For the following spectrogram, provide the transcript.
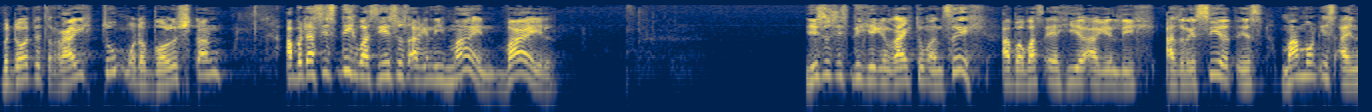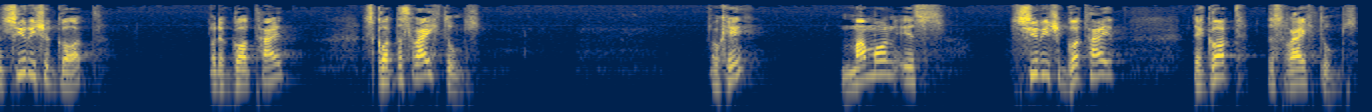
bedeutet Reichtum oder Wohlstand. Aber das ist nicht, was Jesus eigentlich meint, weil Jesus ist nicht gegen Reichtum an sich, aber was er hier eigentlich adressiert ist, Mammon ist ein syrischer Gott oder Gottheit, ist Gott des Reichtums. Okay? Mammon ist syrische Gottheit, der Gott des Reichtums.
